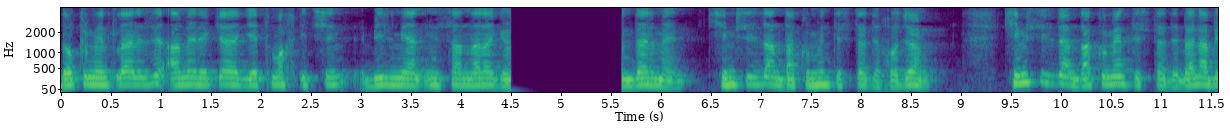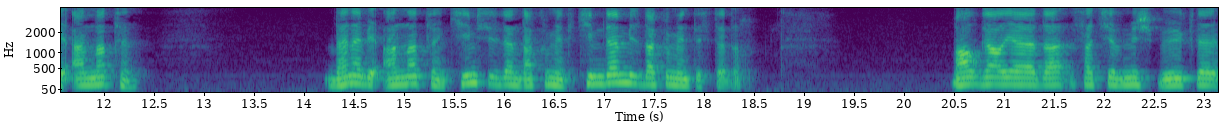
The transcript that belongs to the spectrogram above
Dokumentlerinizi Amerika'ya gitmek için bilmeyen insanlara gö- göndermeyin. Kim sizden dokument istedi hocam? Kim sizden dokument istedi? Bana bir anlatın. Bana bir anlatın. Kim sizden dokument? Kimden biz dokument istedik? Bulgarya'da saçılmış büyükler,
